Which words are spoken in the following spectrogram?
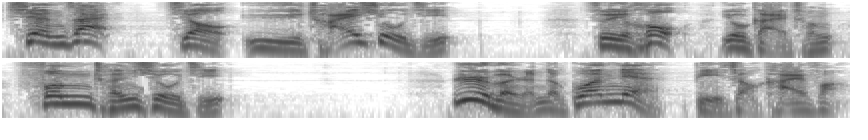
现在叫羽柴秀吉，最后又改成丰臣秀吉。日本人的观念比较开放，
